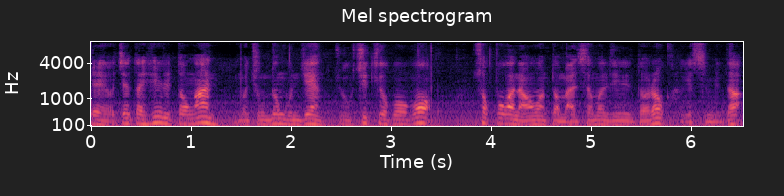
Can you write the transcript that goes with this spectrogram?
예, 어쨌든 휴일 동안 뭐 중동 분쟁 쭉 지켜보고 속보가 나오면 또 말씀을 드리도록 하겠습니다.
